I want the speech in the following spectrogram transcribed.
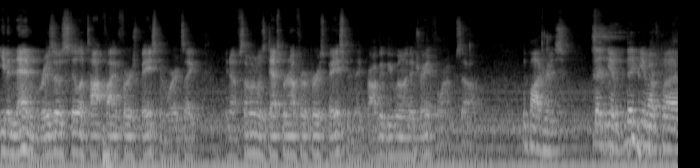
even then Rizzo's still a top five first baseman. Where it's like, you know, if someone was desperate enough for a first baseman, they'd probably be willing to trade for him. So The Padres. They'd give, they'd give up uh,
